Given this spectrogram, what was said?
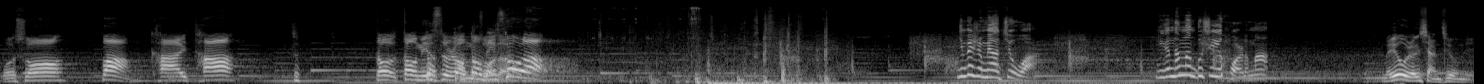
我说放开他！道道明寺让我们做的。够了！你为什么要救我？你跟他们不是一伙的吗？没有人想救你，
